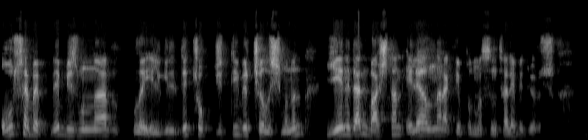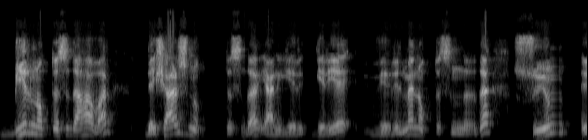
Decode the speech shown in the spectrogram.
O sebeple biz bunlarla ilgili de çok ciddi bir çalışmanın yeniden baştan ele alınarak yapılmasını talep ediyoruz. Bir noktası daha var. Deşarj noktasında yani geri, geriye verilme noktasında da suyun e,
